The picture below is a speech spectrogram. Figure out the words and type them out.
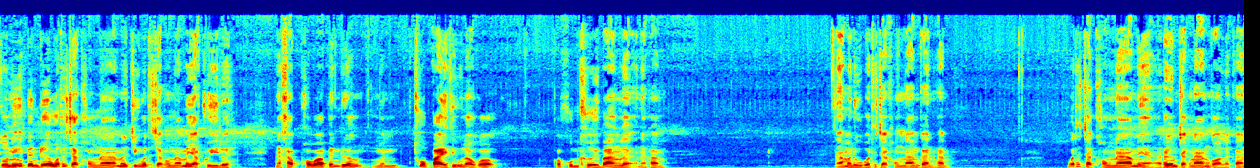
ตัวนี้เป็นเรื่องวัฏจักรของน้ำจริงวัฏจักรของน้ำไม่อยากคุยเลยนะครับ เพราะว่าเป็นเรื่องเหมือนทั่วไปที่พวกเราก็ก็คุ้นเคยบ้างแล้วนะครับ มาดูวัฏจักรของน้ำกันครับ วัฏจักรของน้ำเนี่ยเริ่มจากน้ำก่อนแล้วกัน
